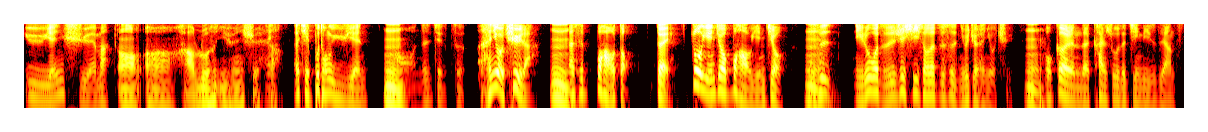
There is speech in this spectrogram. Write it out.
语言学嘛，哦哦，好，录语言学啊，而且不同语言，嗯，哦，那这这很有趣啦，嗯，但是不好懂，对，做研究不好研究，可是你如果只是去吸收的知识，你会觉得很有趣，嗯，我个人的看书的经历是这样子。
